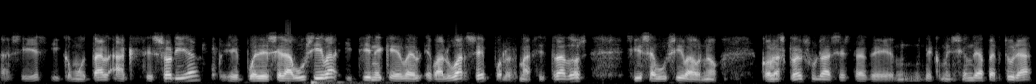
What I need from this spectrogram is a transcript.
Así es, y como tal accesoria eh, puede ser abusiva y tiene que evaluarse por los magistrados si es abusiva o no. Con las cláusulas estas de, comisión de apertura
